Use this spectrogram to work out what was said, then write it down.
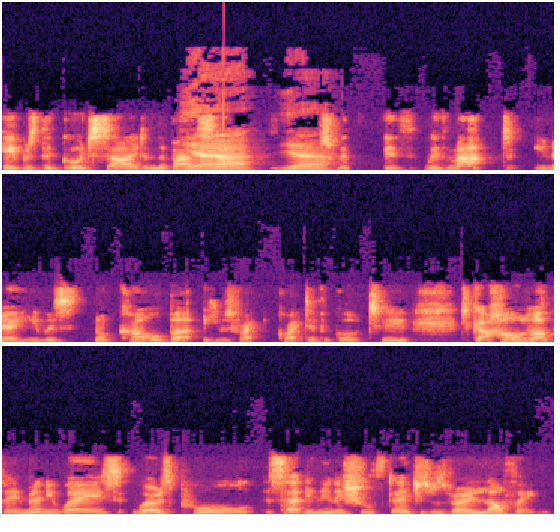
it was the good side and the bad Yeah, side. yeah. With, with, with Matt, you know, he was not cold, but he was quite, quite difficult to, to get hold of in many ways. Whereas Paul, certainly in the initial stages, was very loving.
